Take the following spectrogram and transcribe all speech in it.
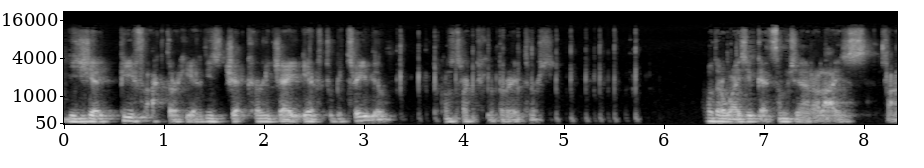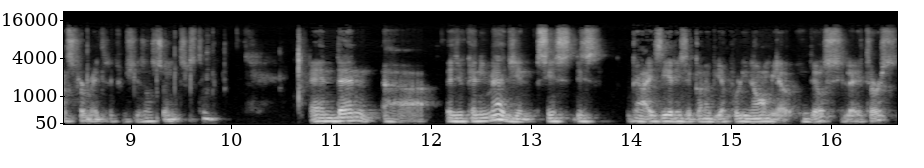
the GLP factor here, this J, curly J here to be trivial, constructive operators. Otherwise, you get some generalized transfer matrix, which is also interesting. And then, uh, as you can imagine, since this guy here is going to be a polynomial in the oscillators,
